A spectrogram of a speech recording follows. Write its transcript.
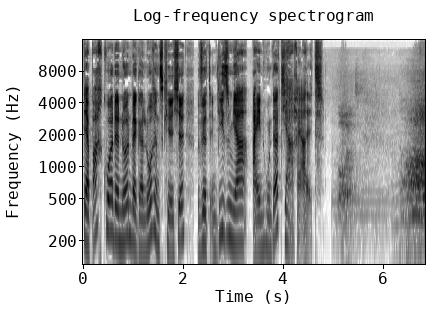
der Bachchor der Nürnberger Lorenzkirche, wird in diesem Jahr 100 Jahre alt. Und.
